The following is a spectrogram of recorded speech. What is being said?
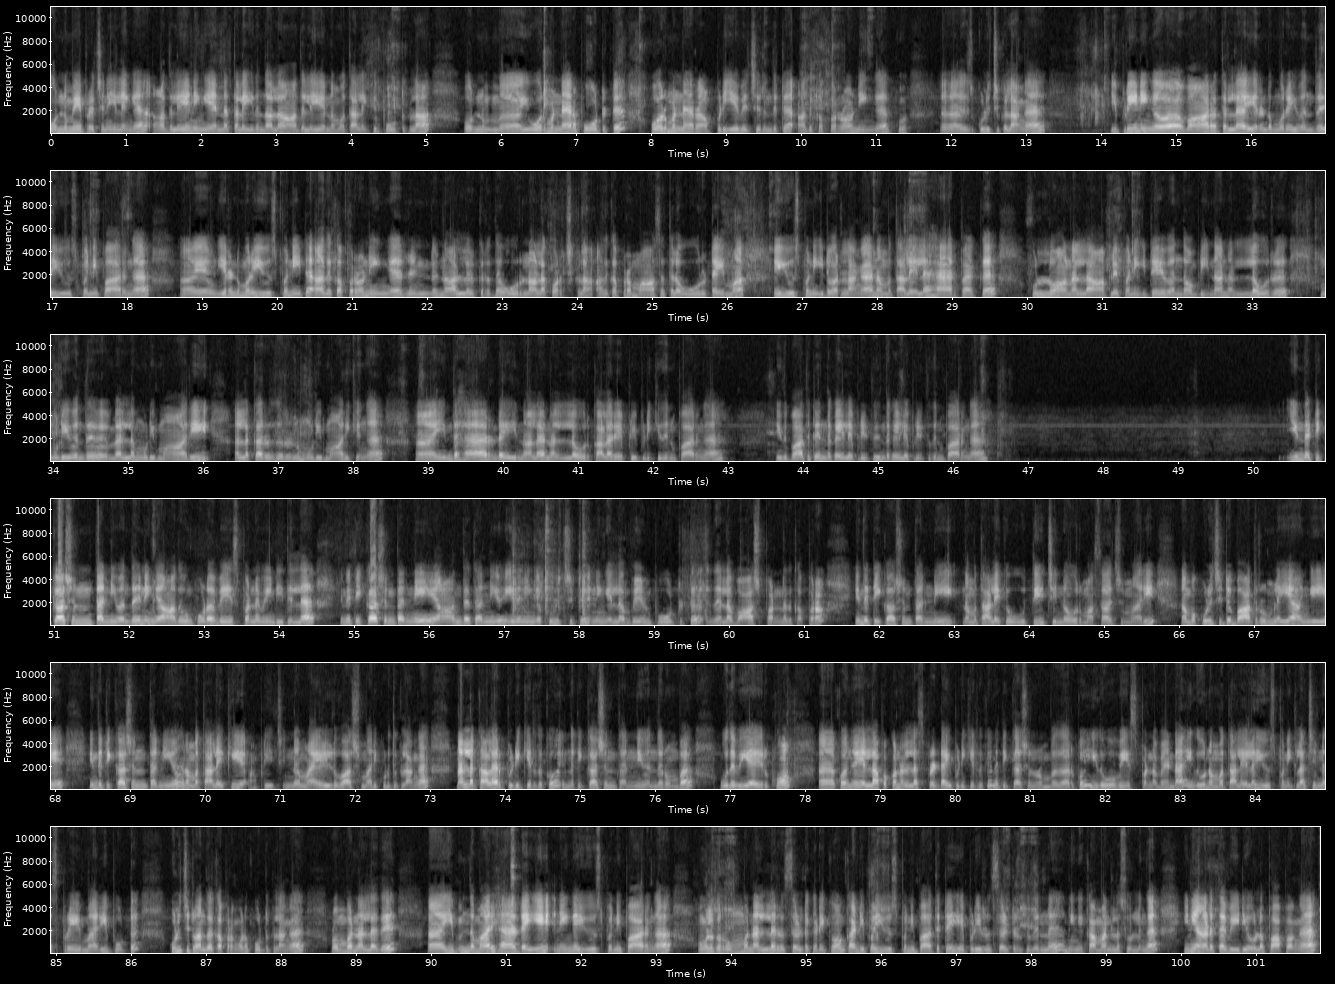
ஒன்றுமே பிரச்சனை இல்லைங்க. அதுலேயே நீங்கள் எண்ணெய் தலை இருந்தாலும் அதுலேயே நம்ம தலைக்கு போட்டுக்கலாம். ஒன்று ஒரு மணி நேரம் போட்டுட்டு ஒரு மணி நேரம் அப்படியே வச்சுருந்துட்டு அதுக்கப்புறம் நீங்கள் கு குளிச்சுக்கலாங்க. இப்படி நீங்கள் வாரத்தில் இரண்டு முறை வந்து யூஸ் பண்ணி பாருங்கள் இரண்டு முறை யூஸ் பண்ணிவிட்டு அதுக்கப்புறம் நீங்கள் ரெண்டு நாளில் இருக்கிறத ஒரு நாளாக குறைச்சிக்கலாம். அதுக்கப்புறம் மாதத்தில் ஒரு டைமாக யூஸ் பண்ணிக்கிட்டு வரலாங்க. நம்ம தலையில் ஹேர் பேக்கு ஃபுல்லும் நல்லா அப்ளை பண்ணிக்கிட்டே வந்தோம் அப்படின்னா நல்ல ஒரு முடி வந்து வெள்ளை முடி மாறி நல்ல கருகருன்னு முடி மாறிக்குங்க. இந்த ஹேர் டைனால் நல்ல ஒரு கலர் எப்படி பிடிக்குதுன்னு பாருங்கள் இது பார்த்துட்டு இந்த கையில் எப்படி இருக்குது இந்த கையில் எப்படி இருக்குதுன்னு பாருங்கள் இந்த டிக்காஷன் தண்ணி வந்து நீங்கள் அதுவும் கூட வேஸ்ட் பண்ண வேண்டியதில்லை. இந்த டிக்காஷன் தண்ணி அந்த தண்ணியும் இதை நீங்கள் குளிச்சுட்டு நீங்கள் எல்லாம் போய் போட்டுட்டு இதெல்லாம் வாஷ் பண்ணதுக்கப்புறம் இந்த டிக்காஷன் தண்ணி நம்ம தலைக்கு ஊற்றி சின்ன ஒரு மசாஜ் மாதிரி நம்ம குளிச்சுட்டு பாத்ரூம்லேயே அங்கேயே இந்த டிக்காஷன் தண்ணியும் நம்ம தலைக்கு அப்படியே சின்ன மைல்டு வாஷ் மாதிரி கொடுத்துக்கலாங்க. நல்ல கலர் பிடிக்கிறதுக்கும் இந்த டிக்காஷன் தண்ணி வந்து ரொம்ப உதவியாக இருக்கும். கொஞ்சம் எல்லா பக்கம் நல்லா ஸ்ப்ரெட் ஆகி பிடிக்கிறதுக்கு இந்த டிக்காஷன் ரொம்ப இதாக இருக்கும். இதுவும் வேஸ்ட் பண்ண வேண்டாம். இதுவும் நம்ம தலையில் யூஸ் பண்ணிக்கலாம். சின்ன ஸ்ப்ரே மாதிரி போட்டு குளிச்சுட்டு வந்ததுக்கப்புறம் கூட போட்டுக்கலாங்க. ரொம்ப நல்லது. இப்- இந்த மாதிரி ஹேர் டையை நீங்கள் யூஸ் பண்ணி பாருங்கள் உங்களுக்கு ரொம்ப நல்ல ரிசல்ட் கிடைக்கும். கண்டிப்பாக யூஸ் பண்ணி பார்த்துட்டு எப்படி ரிசல்ட் இருக்குதுன்னு நீங்கள் கமெண்டில் சொல்லுங்கள் இனி அடுத்த வீடியோவில் பார்ப்பாங்க.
